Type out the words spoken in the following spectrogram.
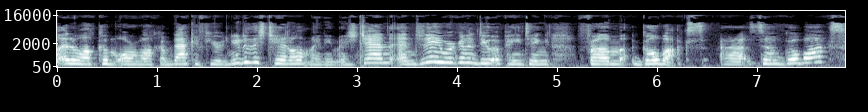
and welcome or welcome back if you're new to this channel. My name is Jen and today we're going to do a painting from Gogh Box. Uh, so Gogh Box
